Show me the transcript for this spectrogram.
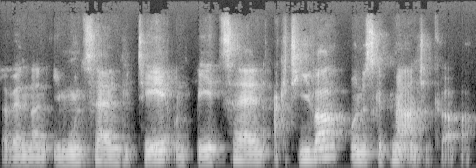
Da werden dann Immunzellen wie T- und B-Zellen aktiver und es gibt mehr Antikörper.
